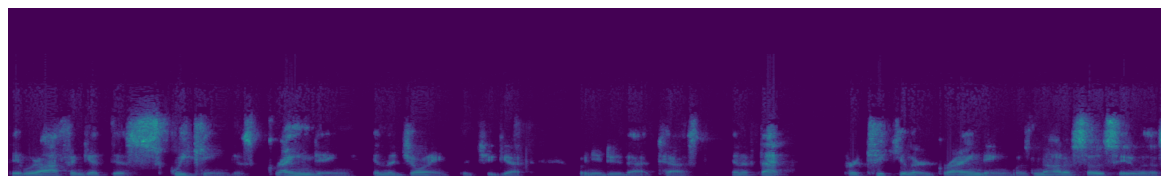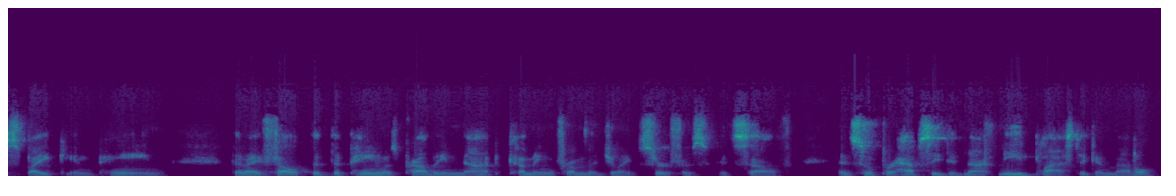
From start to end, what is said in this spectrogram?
they would often get this squeaking, this grinding in the joint that you get when you do that test. And if that particular grinding was not associated with a spike in pain, then I felt that the pain was probably not coming from the joint surface itself. And so perhaps they did not need plastic and metal,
